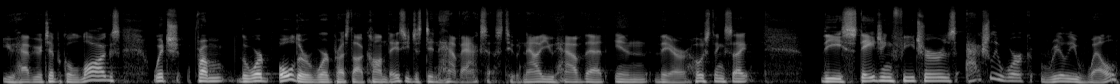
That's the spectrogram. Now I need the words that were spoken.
you have your typical logs, which from the word older WordPress.com days, you just didn't have access to. Now you have that in their hosting site. The staging features actually work really well.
